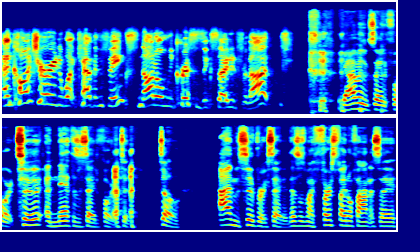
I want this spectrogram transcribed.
and contrary to what Kevin thinks, not only Chris is excited for that. Gav is excited for it too, and Neth is excited for it too. so I'm super excited. This was my first Final Fantasy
